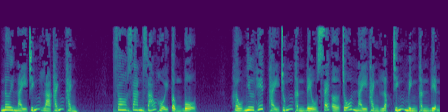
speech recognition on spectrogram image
nơi này chính là thánh thành, do gian giáo hội tổng bộ, hầu như hết thảy chúng thần đều sẽ ở chỗ này thành lập chính mình thần điện.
